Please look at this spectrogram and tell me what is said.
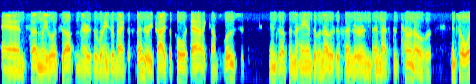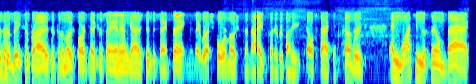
and suddenly looks up and there's a Razorback defender. He tries to pull it down, it comes loose, it ends up in the hands of another defender, and, and that's the turnover. And so it wasn't a big surprise that for the most part Texas A&M guys did the same thing. I mean, they rushed four most of the night and put everybody else back in coverage. And watching the film back,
